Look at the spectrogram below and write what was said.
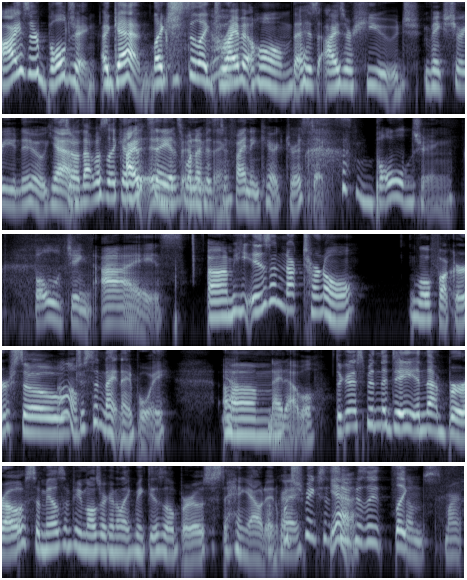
eyes are bulging again, like just to like drive it home that his eyes are huge. Make sure you knew, Yeah. So that was like I the would say it's one of his defining characteristics. bulging. Bulging eyes. Um, he is a nocturnal little fucker, so Oh. just a night night boy. Yeah, um, Night owl. they're gonna spend the day in that burrow. So males and females are gonna like make these little burrows just to hang out in, Okay. which makes sense Yeah. because it like Sounds smart.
